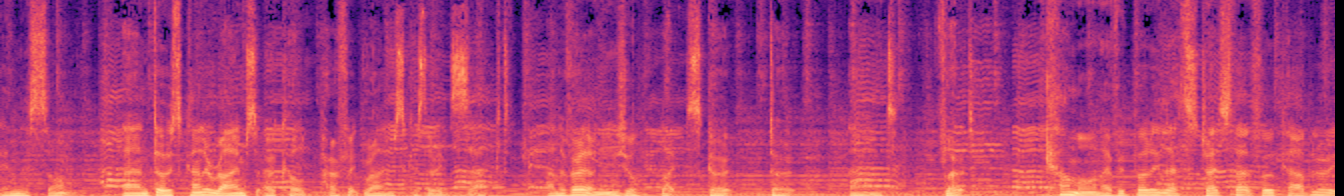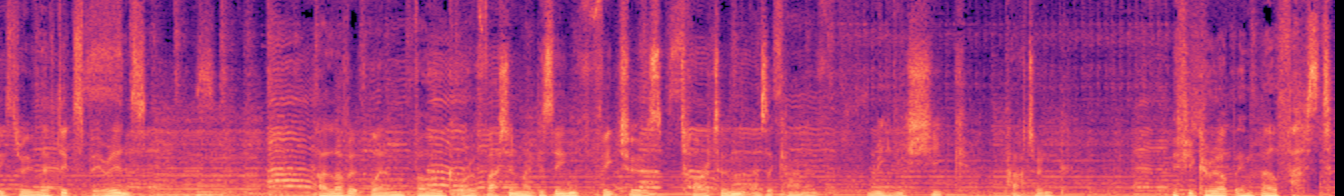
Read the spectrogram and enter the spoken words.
in this song. And those kind of rhymes are called perfect rhymes because they're exact and they're very unusual, like skirt, dirt, and flirt. Come on, everybody, let's stretch that vocabulary through lived experience. I love it when Vogue or a fashion magazine features tartan as a kind of really chic pattern. If you grew up in Belfast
